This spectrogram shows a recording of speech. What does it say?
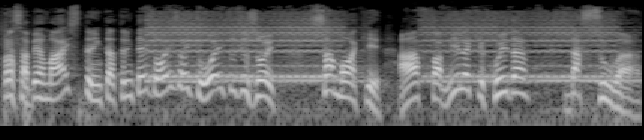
Para saber mais, 3032 8818. SAMOC, a família que cuida da sua.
